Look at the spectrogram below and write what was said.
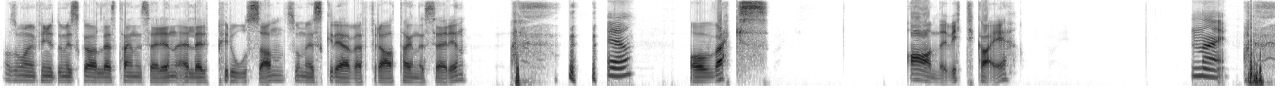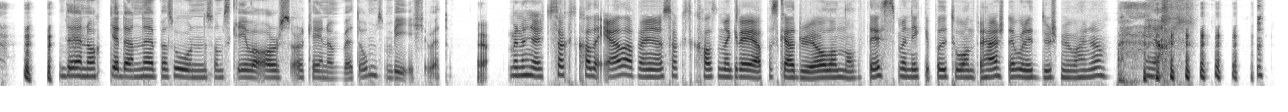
Og så må vi finne ut om vi skal lese tegneserien eller prosaen som er skrevet fra tegneserien. Ja. Og Vax aner vi ikke hva er. Nei. Det er noe denne personen som skriver Ars Arcanum vet om, som vi ikke vet om. Men han har ikke sagt hva det er, da, for han har sagt hva som er greia på Scadrial og Noltis, men ikke på de to andre her, så det var litt dusj med han. Ja.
